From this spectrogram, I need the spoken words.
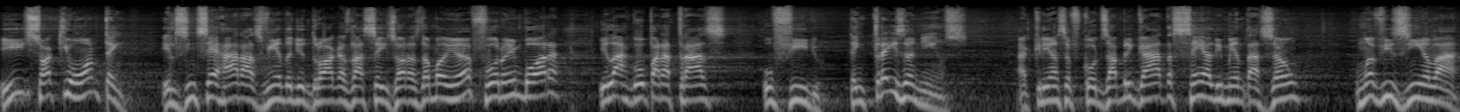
e só que ontem eles encerraram as vendas de drogas lá às 6 horas da manhã, foram embora e largou para trás o filho. Tem três aninhos. A criança ficou desabrigada, sem alimentação. Uma vizinha lá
